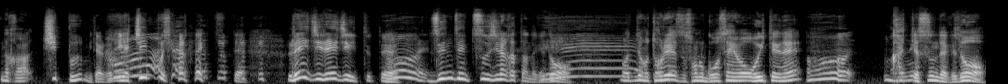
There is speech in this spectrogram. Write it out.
なんか、チップ？みたいな。いや、チップじゃないっつって、レジレジって言って、はい。全然通じなかったんだけど、まあでもとりあえずその5000円を置いてね帰ってすんだけど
